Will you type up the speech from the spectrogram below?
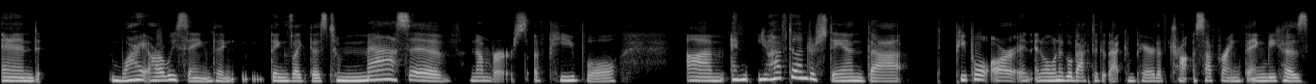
and why are we saying thing, things like this to massive numbers of people um, and you have to understand that people are and, and i want to go back to that comparative tra- suffering thing because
